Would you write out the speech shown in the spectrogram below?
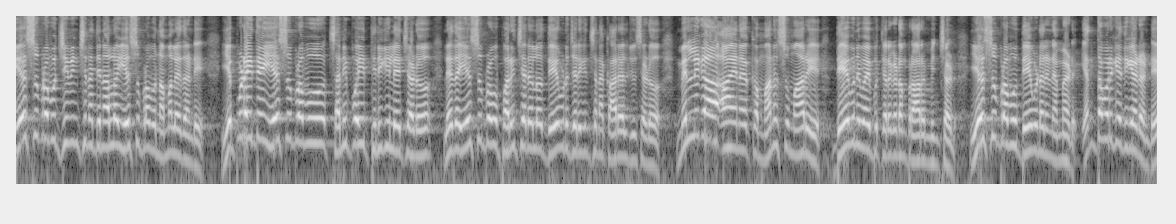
యేసు ప్రభు జీవించిన దినాల్లో యేసు ప్రభు నమ్మలేదండి. ఎప్పుడైతే యేసు ప్రభు చనిపోయి తిరిగి లేచాడో లేదా యేసు ప్రభు పరిచర్యలో దేవుడు జరిగించిన కార్యాలు చూశాడో మెల్లిగా ఆయన యొక్క మనసు మారి దేవుని వైపు తిరగడం ప్రారంభించాడు. యేసు ప్రభు దేవుడని నమ్మాడు. ఎంతవరకు ఎదిగాడంటే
